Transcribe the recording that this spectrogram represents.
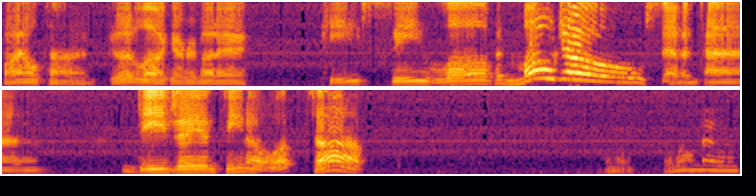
final time. Good luck, everybody. PC, Love, and Mojo seven times. DJ and Tino up top. Come on, come on down.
